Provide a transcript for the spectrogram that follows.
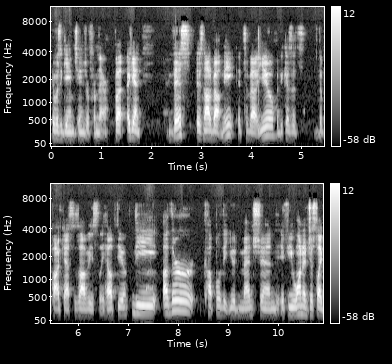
it was a game changer from there. But again, this is not about me, it's about you because it's the podcast has obviously helped you. The other couple that you had mentioned, if you want to just like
